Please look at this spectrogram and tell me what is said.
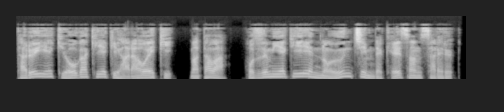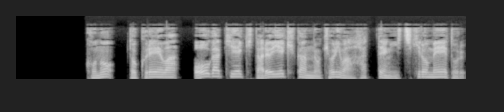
樽井駅大垣駅荒尾駅、または、穂積駅園の運賃で計算される。この特例は、大垣駅樽井駅間の距離は 8.1km、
